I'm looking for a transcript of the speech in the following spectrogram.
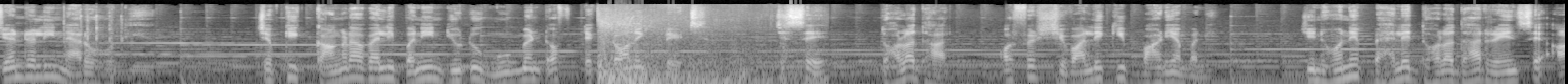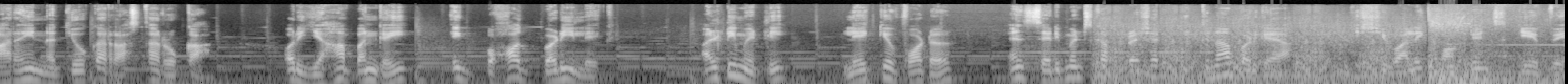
जनरली नैरो होती हैं, जबकि कांगड़ा वैली बनी due to movement of tectonic plates जिससे धौलाधार और फिर शिवालिक की पहाड़ियाँ बनी, जिन्होंने पहले धौलाधार रेंज से आ रही नदियों का रास्ता रोका, और यहाँ बन गई एक बहुत बड़ी लेक अल्टीमेटली लेक के वाटर एंड सेडिमेंट्स का प्रेशर इतना बढ़ गया कि Shivalik mountains gave way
